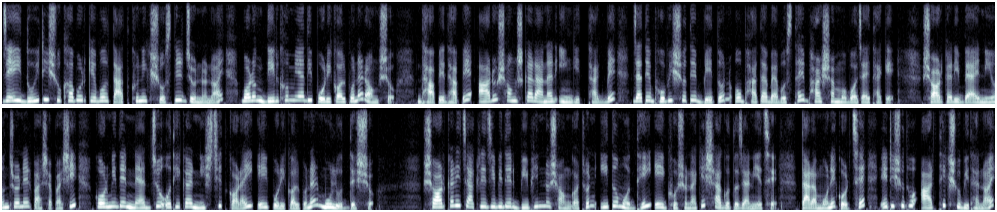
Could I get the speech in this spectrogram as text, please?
যে এই দুইটি সুখবর কেবল তাৎক্ষণিক স্বস্তির জন্য নয়, বরং দীর্ঘমেয়াদী পরিকল্পনার অংশ। ধাপে ধাপে আরও সংস্কার আনার ইঙ্গিত থাকবে যাতে ভবিষ্যতে বেতন ও ভাতা ব্যবস্থায় ভারসাম্য বজায় থাকে। সরকারি ব্যয় নিয়ন্ত্রণের পাশাপাশি কর্মীদের ন্যায্য অধিকার নিশ্চিত করাই এই পরিকল্পনার মূল উদ্দেশ্য। সরকারি চাকরিজীবীদের বিভিন্ন সংগঠন ইতোমধ্যেই এই ঘোষণাকে স্বাগত জানিয়েছে। তারা মনে করছে এটি শুধু আর্থিক সুবিধা নয়,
